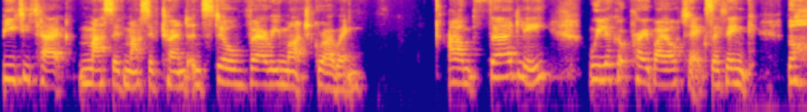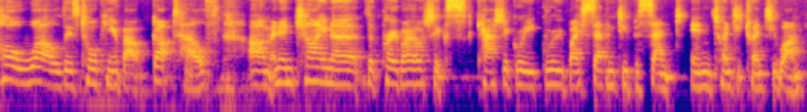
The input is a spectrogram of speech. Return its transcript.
beauty tech, massive, massive trend and still very much growing. Um, thirdly, we look at probiotics. I think the whole world is talking about gut health. Um, and in China, the probiotics category grew by 70% in 2021.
